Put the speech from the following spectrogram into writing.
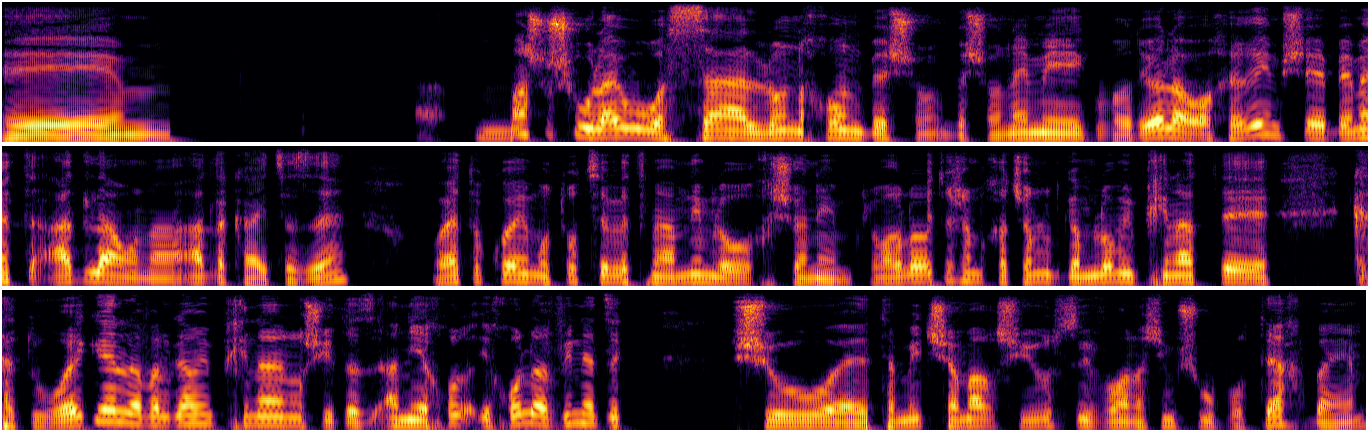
אה, משהו שאולי הוא עשה לא נכון בשונה מגוורדיולה או אחרים, שבאמת עד לעונה, עד לקיץ הזה, הוא היה תקוע עם אותו צוות מאמנים לאורך שנים. כלומר, לא הייתה שם חדשנות גם לא מבחינת אה, כדורגל, אבל גם מבחינה אנושית. אז אני יכול, יכול להבין את זה שהוא uh, תמיד שמר שיהיו סביבו אנשים שהוא בוטח בהם,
